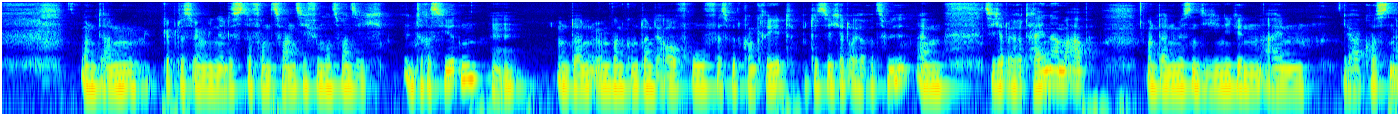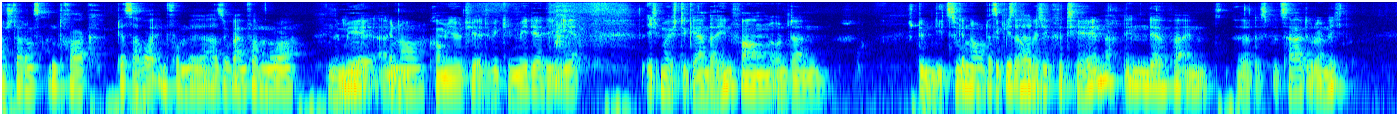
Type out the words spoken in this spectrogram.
Und dann gibt es irgendwie eine Liste von 20, 25 Interessierten. Mhm. Und dann irgendwann kommt dann der Aufruf, es wird konkret, bitte sichert eure, ähm, sichert eure Teilnahme ab. Und dann müssen diejenigen einen ja, Kostenerstattungsantrag, das aber informell, also einfach nur eine Mail an genau. community.wikimedia.de. Ich möchte gern dahin fahren und dann stimmen die zu. Genau, das Gibt es irgendwelche halt, Kriterien, nach denen der Verein äh, das bezahlt oder nicht?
